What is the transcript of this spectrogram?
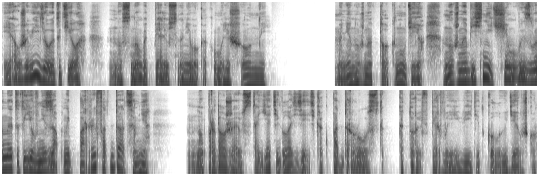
Я уже видел это тело, но снова пялюсь на него, как умалишенный. Мне нужно толкнуть ее, нужно объяснить, чем вызван этот ее внезапный порыв отдаться мне. Но продолжаю стоять и глазеть, как подросток, который впервые видит голую девушку.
